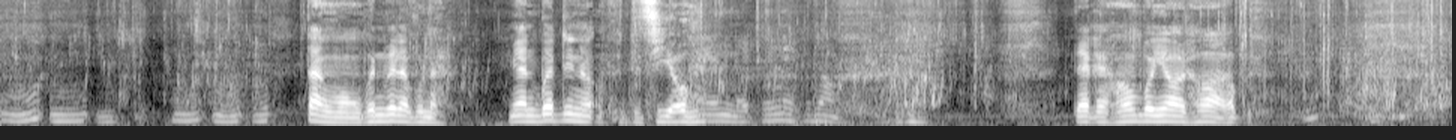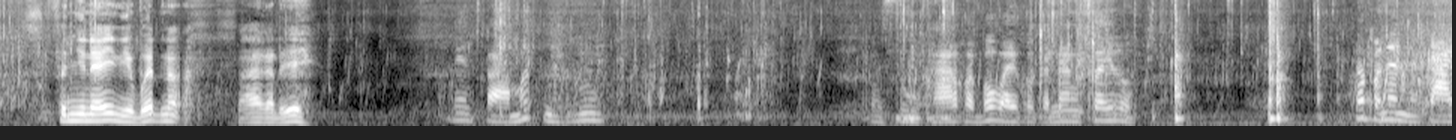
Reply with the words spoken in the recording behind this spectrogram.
อืมอืมอืมอืมอืมอืมตั้งมองเพิ่นไว้แล้วพุ่นน่ะแม่นเบิดนี่เนาะเสียวแม่นหมดนี่พี่น้องแต่ก็เขาบ่ย่อท้อครับเพิ่นอยู่ไหนนี่เบิดเนาะปลากันดิเล่นปลามึดหนึ่งก็สู่ขาก่อนเพราะไหวก่อนก็นั่งใส่เลยถ้าปานนั้นน่ะกาย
